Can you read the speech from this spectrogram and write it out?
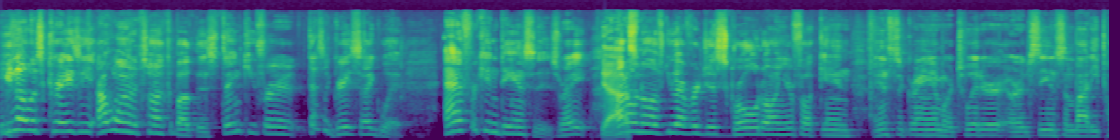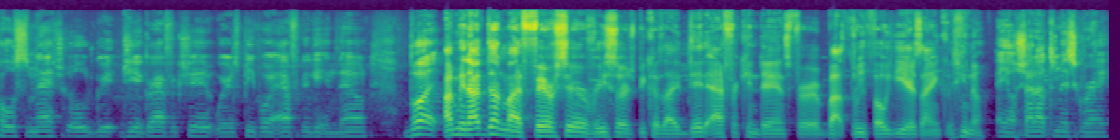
You know what's crazy? I wanted to talk about this. Thank you for that's a great segue. African dances, right? Yes. I don't know if you ever just scrolled on your fucking Instagram or Twitter or seen somebody post some National Geographic shit where it's people in Africa getting down. But I mean, I've done my fair share of research because I did African dance for about three, four years. I ain't, you know. hey, yo, shout out to Miss Gray.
